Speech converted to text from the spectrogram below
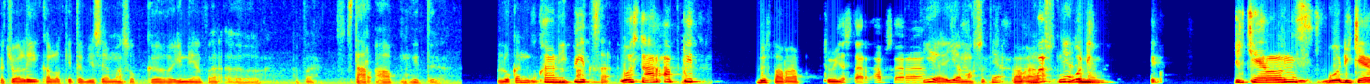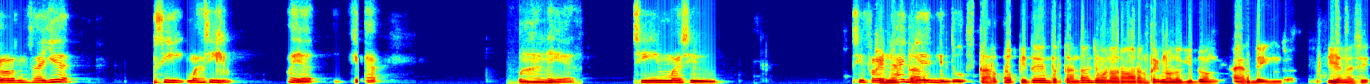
Kecuali kalau kita biasanya masuk ke ini apa eh, apa startup gitu. Lu kan Bukan, Pit. dipaksa. gue startup pit dia startup cuy. Dia startup sekarang. Iya, iya maksudnya startup. maksudnya gua di- di challenge gue di challenge saja. Masih masih apa ya kayak mana Hmm. ya? Masih masih masih flat Kayaknya aja start- gitu. startup itu yang tertantang cuma orang-orang teknologi doang HRD enggak. Iya gak sih?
